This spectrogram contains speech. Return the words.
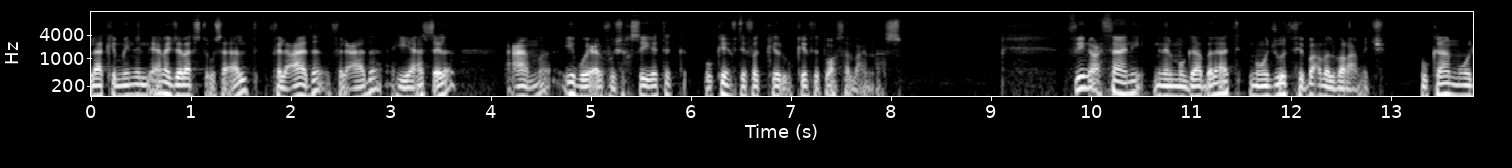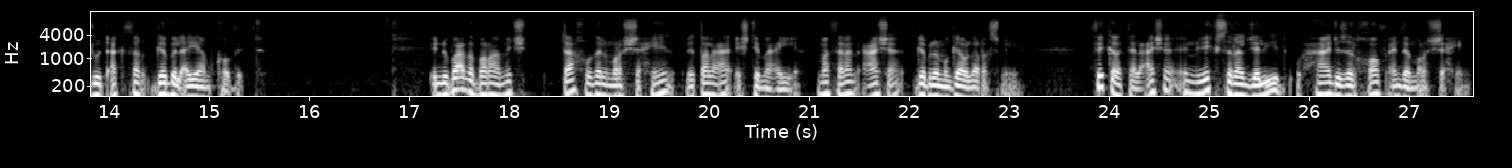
لكن من اللي أنا جلست وسألت في العادة في العادة هي أسئلة عامة يبغوا يعرفوا شخصيتك وكيف تفكر وكيف تتواصل مع الناس. في نوع ثاني من المقابلات موجود في بعض البرامج وكان موجود أكثر قبل أيام كوفيد. إنه بعض البرامج تأخذ المرشحين لطلعة اجتماعية مثلا عشاء قبل المقابلة الرسمية. فكرة العشاء إنه يكسر الجليد وحاجز الخوف عند المرشحين.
